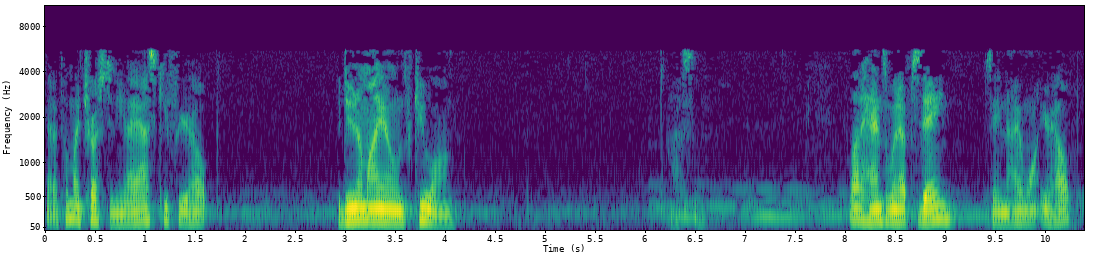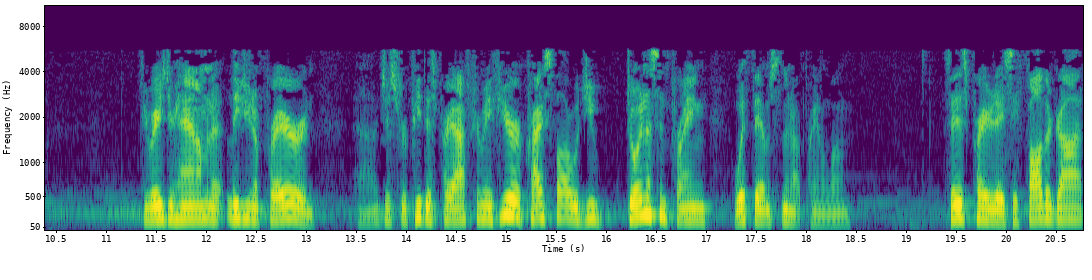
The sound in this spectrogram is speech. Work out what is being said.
God, I put my trust in you. I ask you for your help. I do it on my own for too long. Awesome. A lot of hands went up today saying, I want your help. If you raise your hand, I'm going to lead you in a prayer and uh, just repeat this prayer after me. If you're a Christ follower, would you join us in praying with them so they're not praying alone? Say this prayer today. Say, Father God,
